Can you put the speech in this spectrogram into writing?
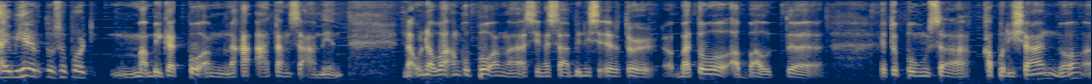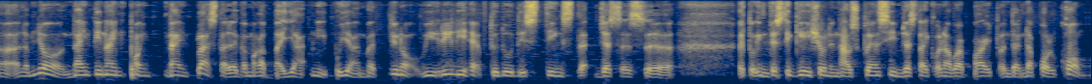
I'm here to support you. mabigat po ang nakaatang sa amin. Naunawaan ko po ang ah, sinasabi ni Senator Bato about uh, ito pong sa kapulisan, no? Ah, alam nyo, 99.9 plus talaga mga bayani po yan. But, you know, we really have to do these things that just as uh, ito investigation and house cleansing just like on our part on the Napolcom,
